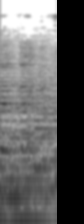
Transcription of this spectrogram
Dada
